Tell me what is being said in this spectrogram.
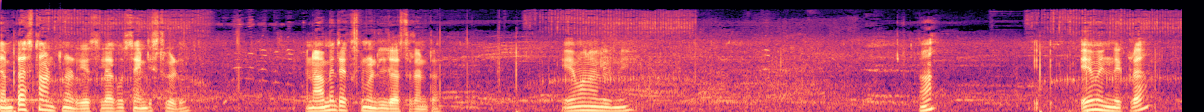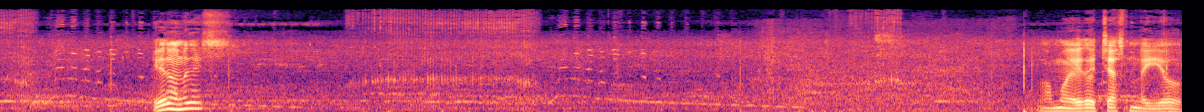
చంపేస్తా అంటున్నాడు కేసు లేకపోతే సైంటిస్ట్ గడు నా మీద ఎక్స్పెరిమెంట్లు చేస్తాడంట. ఏమనాలి ఏమైంది ఇక్కడ? ఏదో ఉంది గైస్ అమ్మో ఏదో వచ్చేస్తుంది అయ్యో.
